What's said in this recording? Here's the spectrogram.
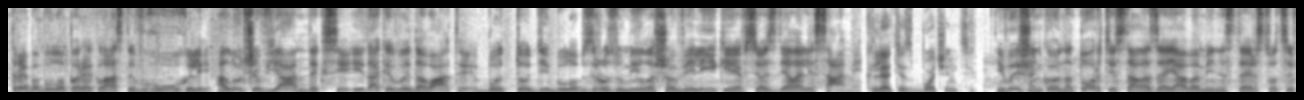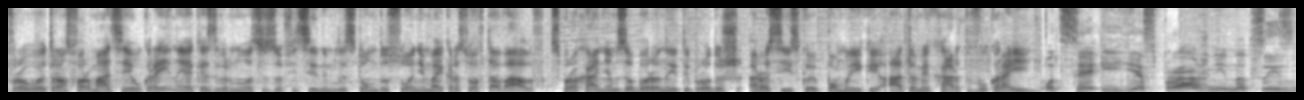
Треба було перекласти в Гуглі, а лучше в Яндексі, і так і видавати, бо тоді було б зрозуміло, що великі все зробили самі. Кляті збочинці. І вишенькою на торті стала заява Міністерства цифрової трансформації України, яке звернулося з офіційним листом до Sony, Microsoft та Valve з проханням заборонити продаж російської помийки Atomic Heart в Україні. Оце і є справжній нацизм.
